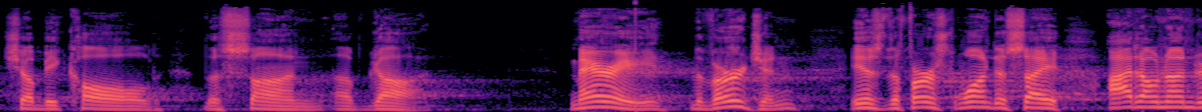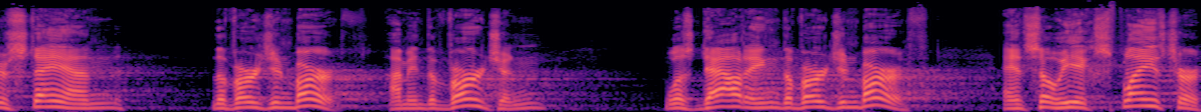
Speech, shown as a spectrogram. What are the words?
shall be called the Son of God. Mary, the virgin, is the first one to say, I don't understand the virgin birth. I mean, the virgin was doubting the virgin birth. And so he explains to her,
